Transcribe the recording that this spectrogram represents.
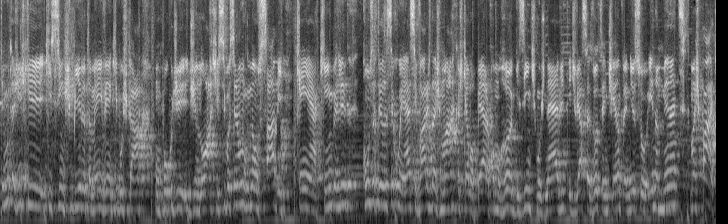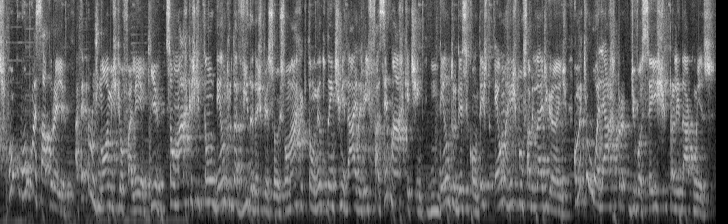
Tem muita gente que, que se inspira também, vem aqui buscar um pouco de, de norte. Se você não, não sabe quem é a Kimberly, com certeza você conhece várias das marcas que ela opera, como Hugs, Íntimos, Neve e diversas outras. A gente entra nisso in a minute. Mas, Paty, vamos, vamos começar por aí. Até pelos nomes que eu falei aqui, são marcas que estão dentro da vida das pessoas, são marcas que estão dentro da intimidade. E fazer marketing dentro desse contexto é uma responsabilidade grande. Como é que é o olhar pra, de vocês para lidar com isso?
